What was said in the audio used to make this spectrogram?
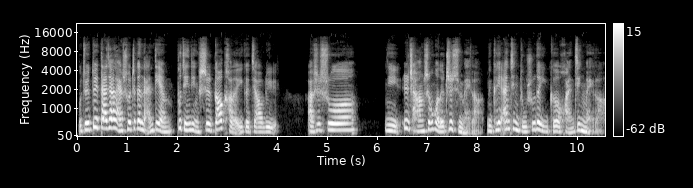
我觉得对大家来说，这个难点不仅仅是高考的一个焦虑，而是说你日常生活的秩序没了，你可以安静读书的一个环境没了。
